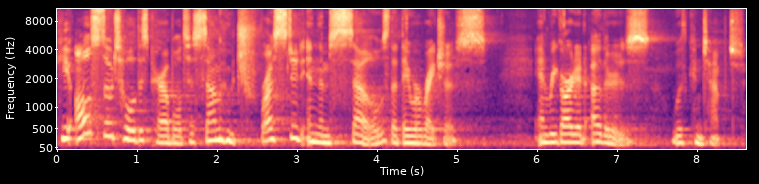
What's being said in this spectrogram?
He also told this parable to some who trusted in themselves that they were righteous and regarded others with contempt.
